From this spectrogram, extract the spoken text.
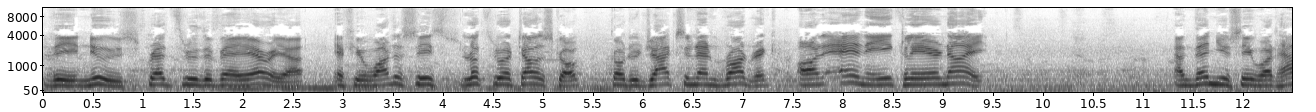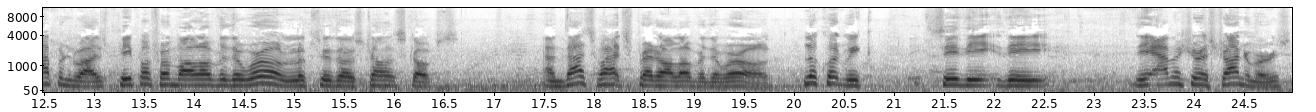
the news spread through the Bay Area. If you want to see, look through a telescope, go to Jackson and Broderick on any clear night. And then you see what happened was people from all over the world looked through those telescopes. And that's why it spread all over the world. Look what we see the the the amateur astronomers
